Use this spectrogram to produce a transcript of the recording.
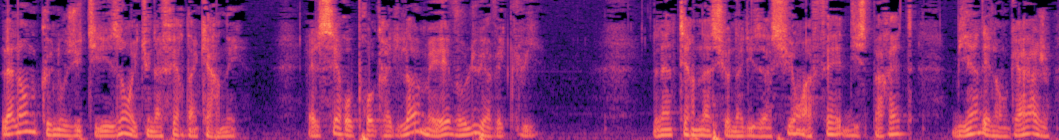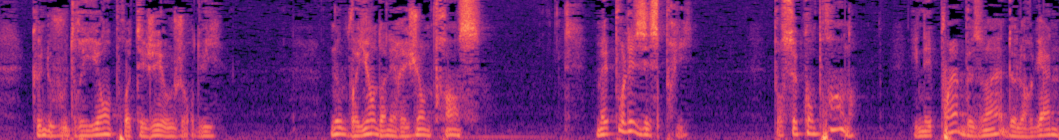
La langue que nous utilisons est une affaire d'incarné. Elle sert au progrès de l'homme et évolue avec lui. L'internationalisation a fait disparaître bien des langages que nous voudrions protéger aujourd'hui. Nous le voyons dans les régions de France. Mais pour les esprits, pour se comprendre, il n'est point besoin de l'organe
